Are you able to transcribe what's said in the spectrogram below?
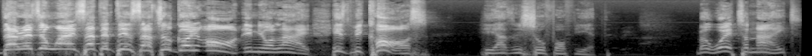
The reason why certain things are still going on in your life is because he hasn't shown forth yet. But wait tonight,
